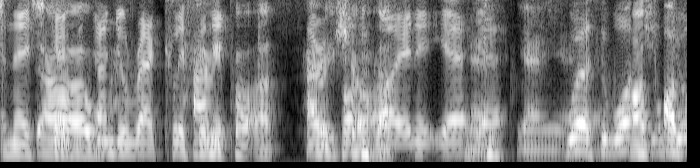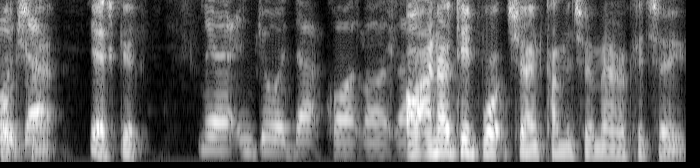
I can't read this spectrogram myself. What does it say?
and they escaped oh, with Daniel Radcliffe in Harry it. Potter. Harry, Harry, Potter Potter. guy in it. Yeah, yeah, Yeah, yeah, yeah. Worth yeah. a watch, I've, I've watched that. that. Yeah, it's good. yeah. Enjoyed that quite like that. Oh, and I did watch um, Coming to America too.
